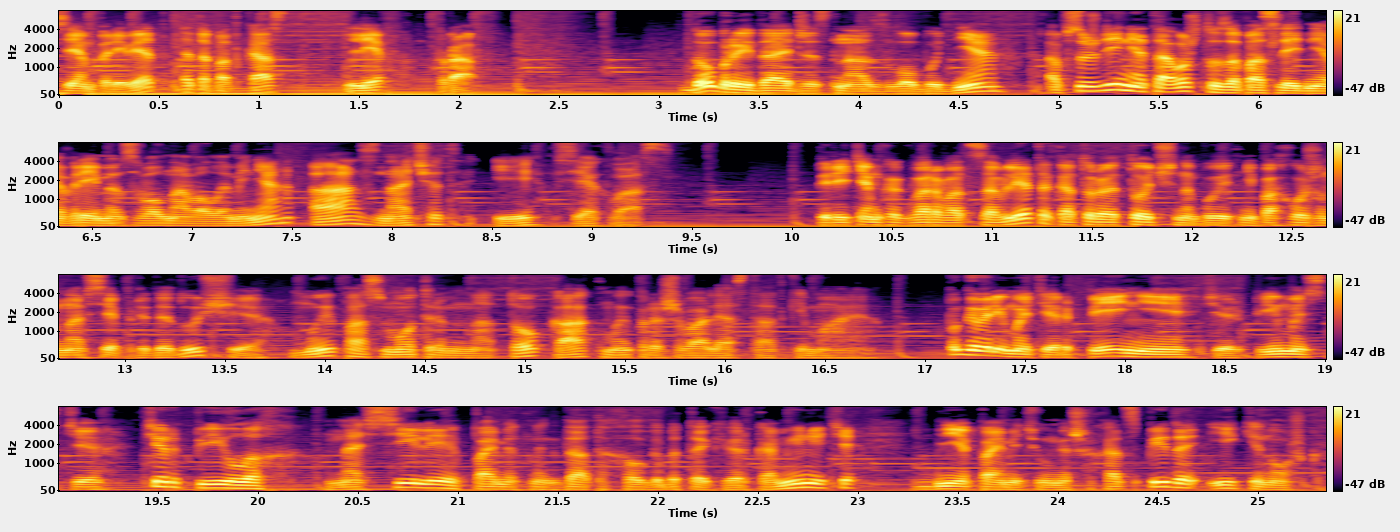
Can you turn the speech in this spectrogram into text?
Всем привет, это подкаст «Лев прав». Добрый дайджест на злобу дня, обсуждение того, что за последнее время взволновало меня, а значит и всех вас. Перед тем, как ворваться в лето, которое точно будет не похоже на все предыдущие, мы посмотрим на то, как мы проживали остатки мая. Поговорим о терпении, терпимости, терпилах, насилии, памятных датах ЛГБТ-квир-комьюнити, Дне памяти умерших от СПИДа и киношках.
